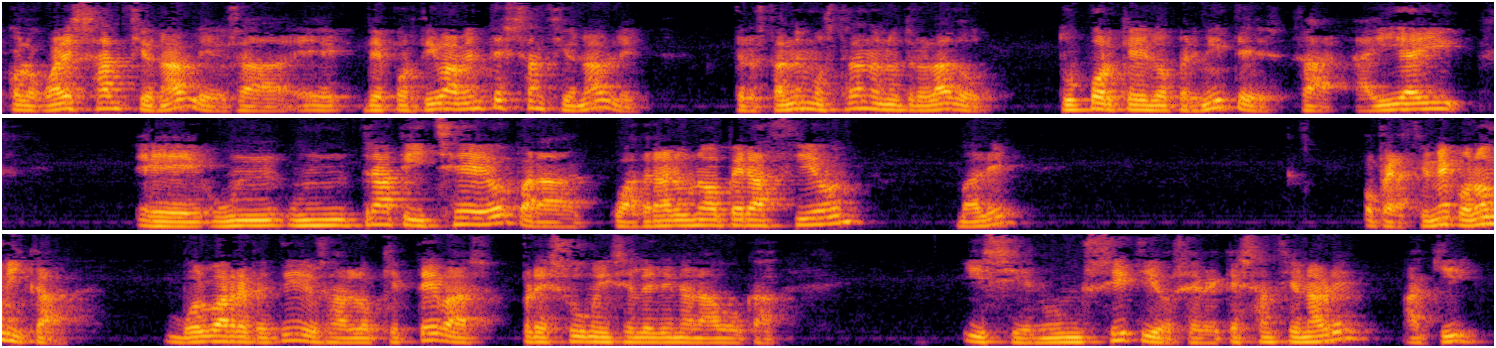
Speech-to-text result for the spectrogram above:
Con lo cual es sancionable, o sea, eh, deportivamente es sancionable. Te lo están demostrando en otro lado. ¿Tú por qué lo permites? O sea, ahí hay eh, un, trapicheo para cuadrar una operación, ¿vale? Operación económica. Vuelvo a repetir, o sea, lo que Tebas presume y se le llena la boca. Y si en un sitio se ve que es sancionable, aquí,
